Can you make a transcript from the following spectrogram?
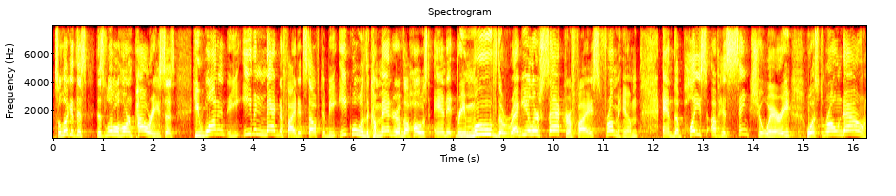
So look at this, this little horn power. He says, he wanted, he even magnified itself to be equal with the commander of the host, and it removed the regular sacrifice from him, and the place of his sanctuary was thrown down.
